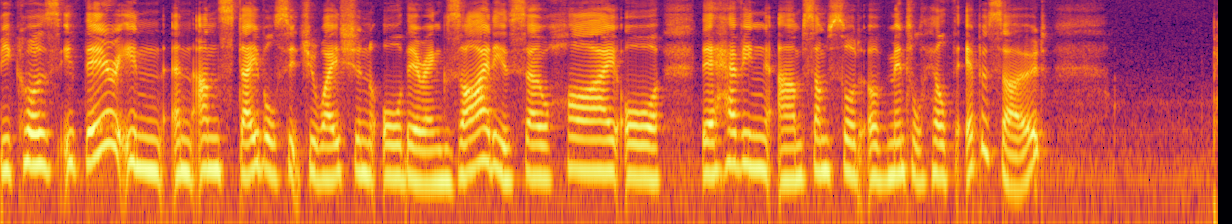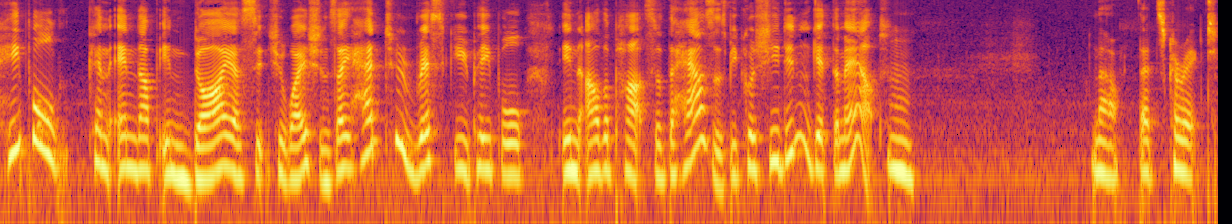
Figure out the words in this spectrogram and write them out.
Because if they're in an unstable situation or their anxiety is so high or they're having um, some sort of mental health episode, people can end up in dire situations. They had to rescue people in other parts of the houses because she didn't get them out. No, that's correct.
